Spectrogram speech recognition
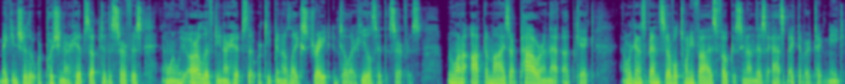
making sure that we're pushing our hips up to the surface. And when we are lifting our hips, that we're keeping our legs straight until our heels hit the surface. We want to optimize our power in that up kick. And we're going to spend several 25s focusing on this aspect of our technique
